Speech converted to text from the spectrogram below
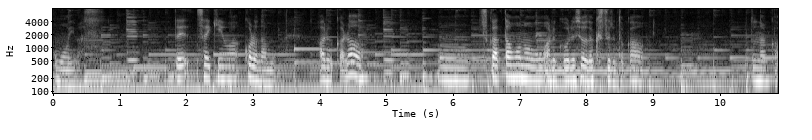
思います。で最近はコロナもあるからうん使ったものをアルコール消毒するとかあとなんか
